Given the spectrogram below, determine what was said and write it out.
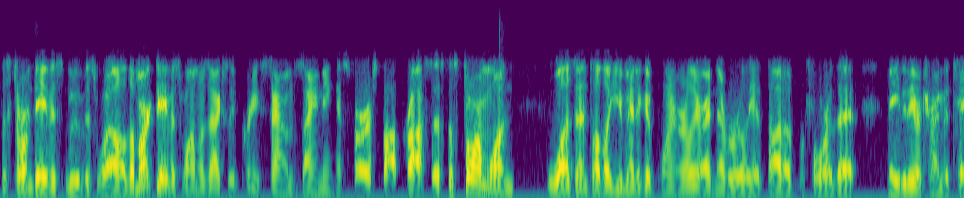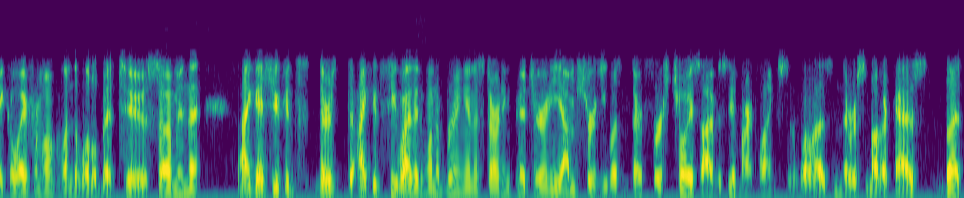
the Storm Davis move as well. The Mark Davis one was actually pretty sound signing as far as thought process. The Storm one wasn't, although you made a good point earlier. I'd never really had thought of before that maybe they were trying to take away from Oakland a little bit too. So I mean that. I guess you could. There's. I could see why they'd want to bring in a starting pitcher, and he. I'm sure he wasn't their first choice. Obviously, Mark Langston was, and there were some other guys. But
